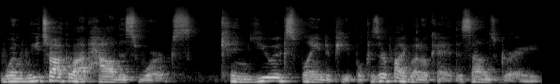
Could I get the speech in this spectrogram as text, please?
when we talk about how this works, can you explain to people because they're probably going, okay, this sounds great.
